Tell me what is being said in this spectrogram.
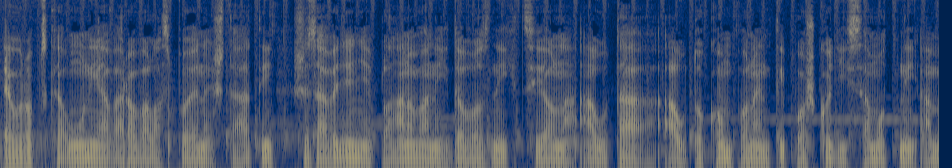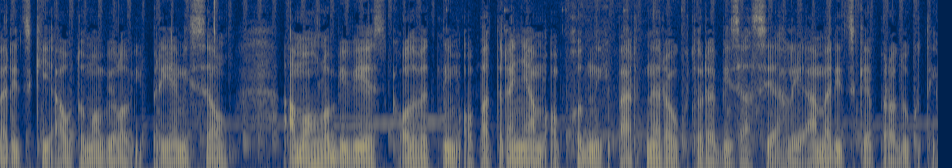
Európska únia varovala Spojené štáty, že zavedenie plánovaných dovozných cieľ na auta a autokomponenty poškodí samotný americký automobilový priemysel a mohlo by viesť k odvetným opatreniam obchodných partnerov, ktoré by zasiahli americké produkty.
